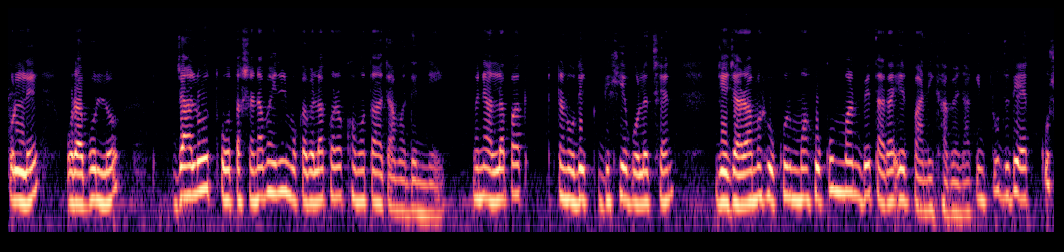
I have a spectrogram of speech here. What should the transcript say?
করলে ওরা বলল জালুত ও তার সেনাবাহিনীর মোকাবেলা করার ক্ষমতা আজ আমাদের নেই। মানে আল্লাপাক একটা নদী দেখিয়ে বলেছেন যে যারা আমার হুকুম হুকুম মানবে তারা এর পানি খাবে না। কিন্তু যদি এক কোষ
